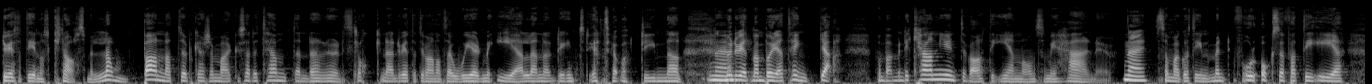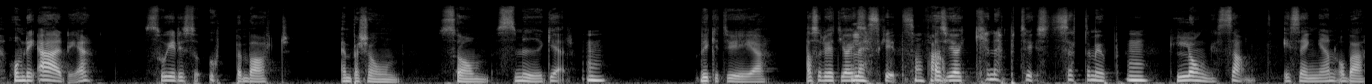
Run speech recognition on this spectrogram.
du vet att det är något knas med lampan, att typ kanske Marcus hade tänt den, den hade slocknat, du vet att det var något så weird med elen, det är inte det att jag varit innan. Nej. Men du vet man börjar tänka, man bara men det kan ju inte vara att det är någon som är här nu, Nej. som har gått in, men också för att det är, om det är det, så är det så uppenbart en person som smyger. Mm. Vilket ju är, alltså du vet jag är, Läskigt som fan. alltså jag är knäpptyst, sätter mig upp mm. långsamt i sängen och bara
